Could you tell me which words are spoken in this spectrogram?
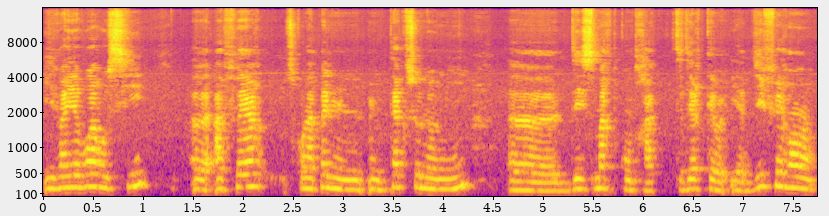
il va y avoir aussi à faire ce qu'on appelle une taxonomie euh, des smart contracts. C'est-à-dire qu'il y a différents,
